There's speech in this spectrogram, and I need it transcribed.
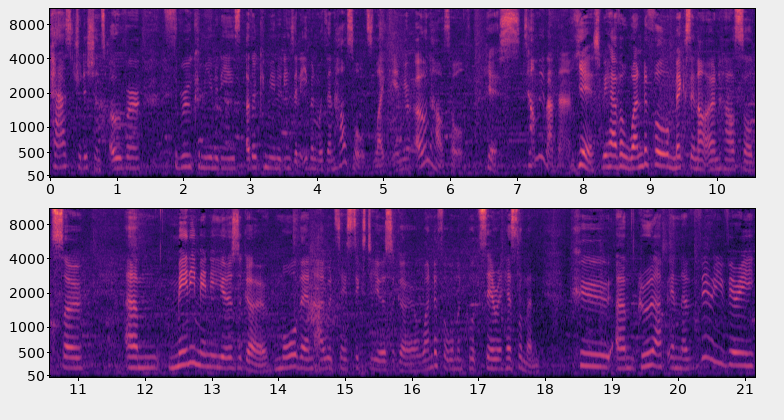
passed traditions over through communities, other communities, and even within households, like in your own household. Yes. Tell me about that. Yes, we have a wonderful mix in our own household. So um, many, many years ago, more than I would say 60 years ago, a wonderful woman called Sarah Hesselman, who um, grew up in a very, very,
